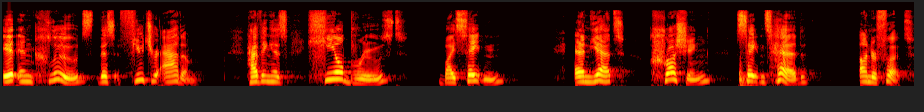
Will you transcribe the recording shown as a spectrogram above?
it includes this future Adam having his heel bruised by Satan and yet crushing Satan's head underfoot.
